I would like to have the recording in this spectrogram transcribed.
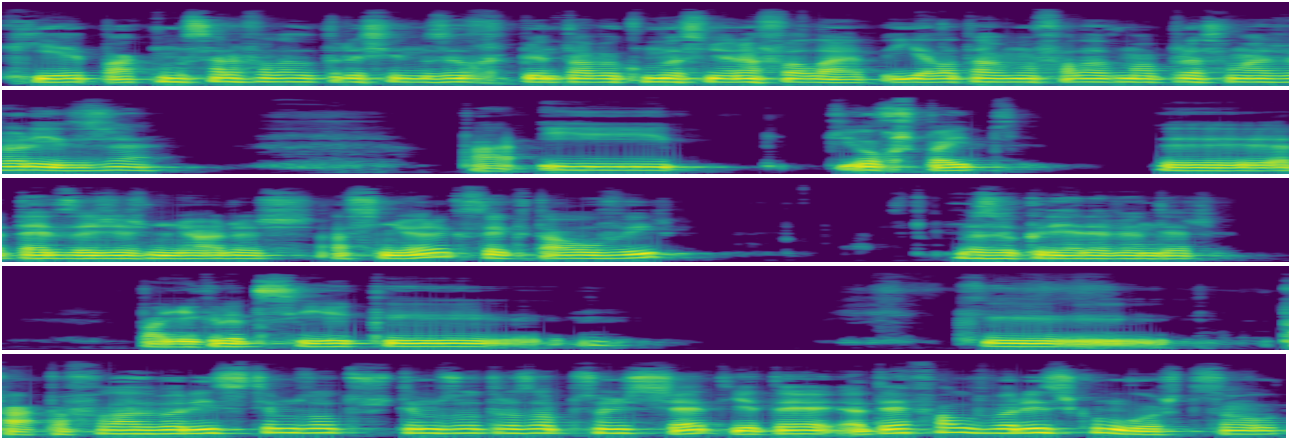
que é, para começar a falar de outras cenas. Eu, de repente, estava com uma senhora a falar e ela estava-me a falar de uma operação às varizes já. Pá, e eu respeito, uh, até desejo as melhoras à senhora, que sei que está a ouvir, mas eu queria era vender. Pá, e agradecia que que pá, para falar de varizes temos, outros, temos outras opções de chat e até, até falo de varizes com gosto. São,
